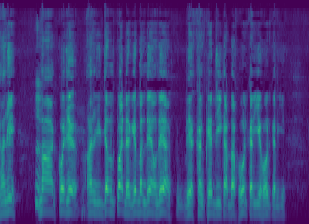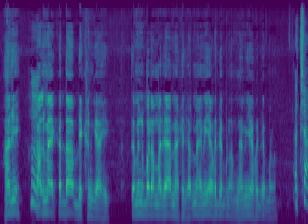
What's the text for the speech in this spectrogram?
ਹਾਂਜੀ? ਨਾ ਕੁਝ ਹਾਂਜੀ ਜਦੋਂ ਤੁਹਾਡੇ ਅੱਗੇ ਬੰਦੇ ਆਉਂਦੇ ਆ ਵੇਖਣ ਫਿਰ ਜੀ ਕਰਦਾ ਹੋਰ ਕਰੀਏ ਹੋਰ ਕਰੀਏ। ਹਾਂਜੀ? ਕੱਲ ਮੈਂ ਇੱਕ ਅੱਧਾ ਵੇਖਣ ਗਿਆ ਸੀ ਤੇ ਮੈਨੂੰ ਬੜਾ ਮਜ਼ਾ ਆਇਆ ਮੈਂ ਕਿਹਾ ਯਾਰ ਮੈਂ ਵੀ ਇਹੋ ਜਿਹਾ ਬਣਾ ਮੈਂ ਵੀ ਇਹੋ ਜਿਹਾ ਬਣਾ। ਅੱਛਾ।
